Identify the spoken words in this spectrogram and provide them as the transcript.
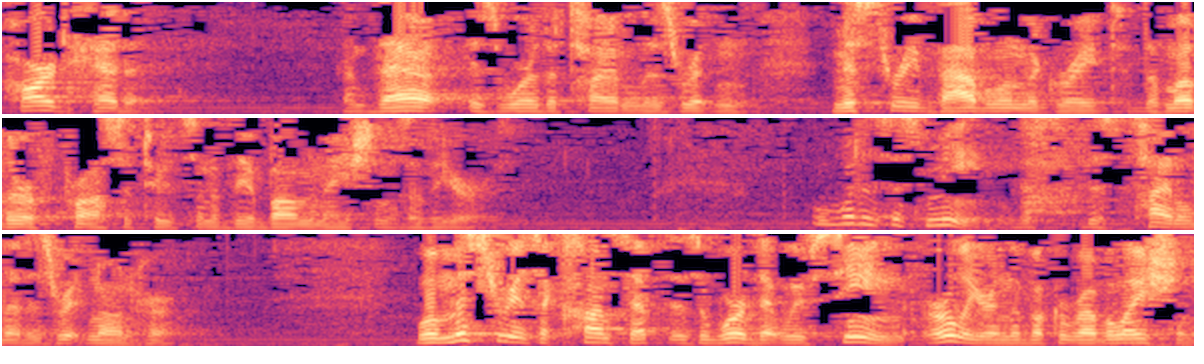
hard headed. And that is where the title is written Mystery Babylon the Great, the mother of prostitutes and of the abominations of the earth. What does this mean, this, this title that is written on her? Well, mystery is a concept is a word that we've seen earlier in the book of Revelation.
